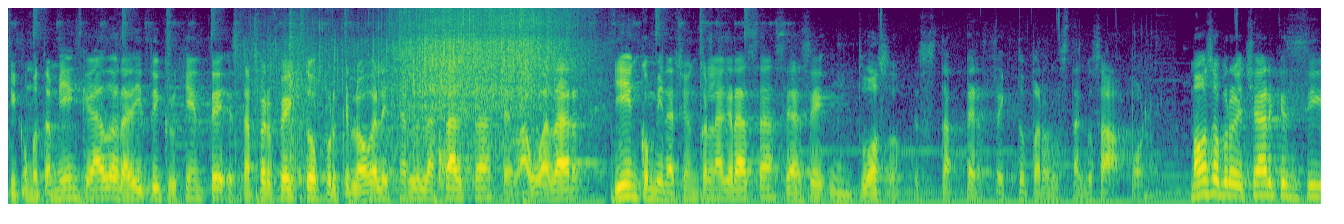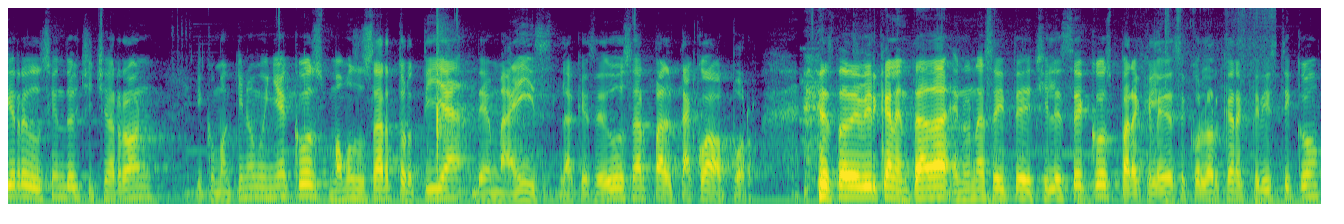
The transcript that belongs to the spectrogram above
Y como también queda doradito y crujiente, está perfecto porque luego al echarle la salsa se va a aguadar y en combinación con la grasa se hace untuoso. Eso está perfecto para los tacos a vapor. Vamos a aprovechar que se sigue reduciendo el chicharrón y como aquí no muñecos, vamos a usar tortilla de maíz, la que se debe usar para el taco a vapor. Esta debe ir calentada en un aceite de chiles secos para que le dé ese color característico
